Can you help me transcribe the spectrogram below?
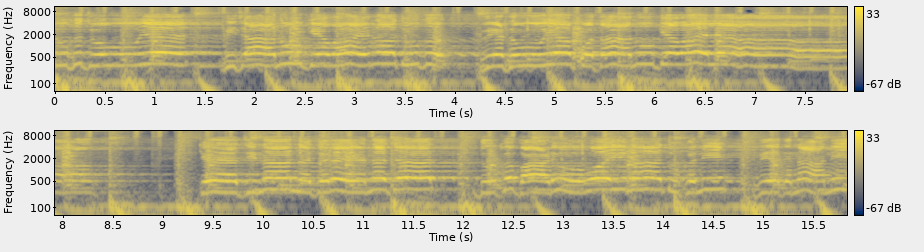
દુઃખ જોવું એ બીજાનું કહેવાય, ન દુઃખ વેઠવું એ પોતાનું કહેવાય કે જીના નજરે નજર દુઃખ ભાડ્યું હોય ના દુઃખની વેદનાની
